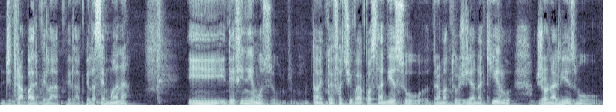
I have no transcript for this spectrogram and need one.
de trabalho pela, pela, pela semana. E, e definíamos. Então, então, infantil vai apostar nisso, dramaturgia naquilo, jornalismo.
